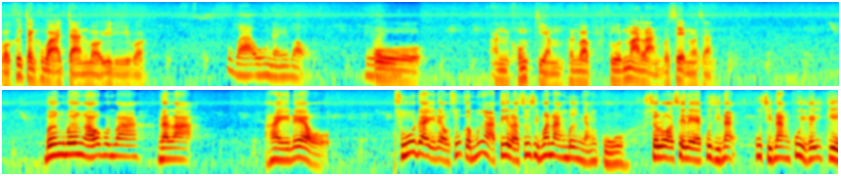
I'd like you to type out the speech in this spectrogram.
บ่คือจังครูบาอาจารย์บอกอีดีบ่ผู้บาองค์ใดเบาที่ว่าผู้ อันของเจียมเพิ่นว่าศูนย์มาล้านเปอร์เซ็นต์ว่าซั่นเบิ่งเบิ่งเอาเพิ่นว่านั่นละให้แล้วสู้ได้แล้วสู้กับเมื่อตีละสู้สิมานั่งเบิ่งหยังกูสโลเซแลกูสินั่งกูสินั่งคุยกับอีเก๋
